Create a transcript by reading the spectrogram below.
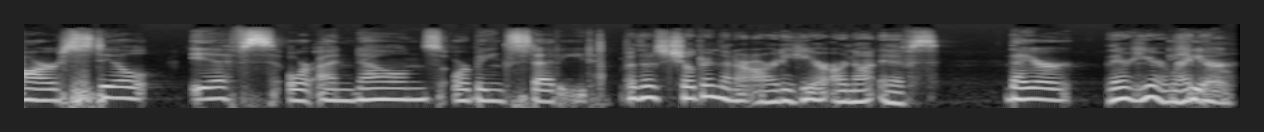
are still ifs or unknowns or being studied. But those children that are already here are not ifs. They are they're here right here. now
